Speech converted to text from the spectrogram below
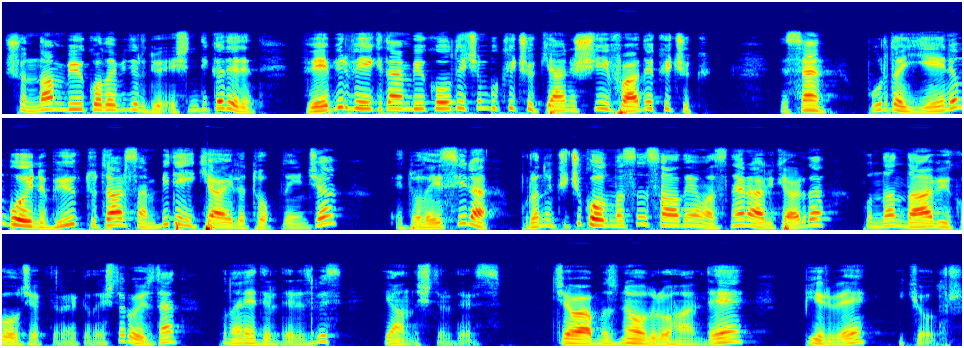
şundan büyük olabilir diyor. E şimdi dikkat edin. V1 V2'den büyük olduğu için bu küçük. Yani şu ifade küçük. E sen burada y'nin boyunu büyük tutarsan bir de 2a ile toplayınca e dolayısıyla buranın küçük olmasını sağlayamazsın. Her halükarda bundan daha büyük olacaktır arkadaşlar. O yüzden buna nedir deriz biz? Yanlıştır deriz. Cevabımız ne olur o halde? 1 ve 2 olur.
